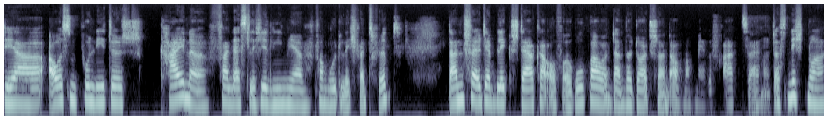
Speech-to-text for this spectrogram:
der außenpolitisch keine verlässliche Linie vermutlich vertritt dann fällt der Blick stärker auf Europa und dann wird Deutschland auch noch mehr gefragt sein. Und das nicht nur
